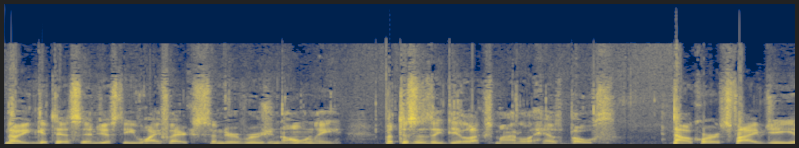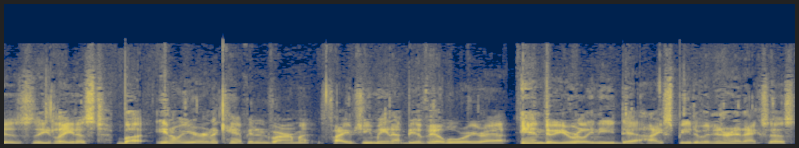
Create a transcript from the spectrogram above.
Now you can get this in just the Wi-Fi extender version only, but this is the deluxe model that has both. Now of course 5G is the latest, but you know you're in a camping environment, 5G may not be available where you're at, and do you really need that high speed of an internet access?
